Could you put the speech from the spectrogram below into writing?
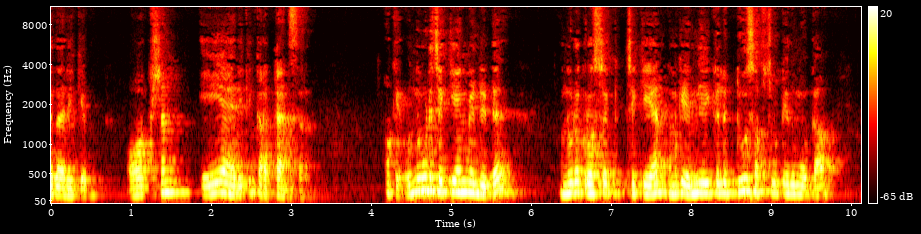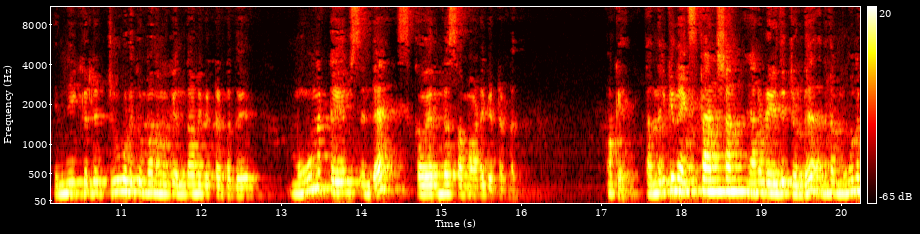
ഏതായിരിക്കും? ഓപ്ഷൻ എ ആയിരിക്കും കറക്റ്റ് ആൻസർ ഓക്കെ ഒന്നുകൂടി ചെക്ക് ചെയ്യാൻ വേണ്ടിയിട്ട് ഒന്നുകൂടെ ക്രോസ് ചെക്ക് ചെയ്യാൻ നമുക്ക് എൻ ഈക്വൽ ടു സബ്സ്റ്റിറ്റ്യൂട്ട് ചെയ്ത് നോക്കാം. എൻ ഈക്വൽ ടു കൊടുക്കുമ്പോൾ നമുക്ക് എന്താണ് കിട്ടേണ്ടത്? മൂന്ന് ടേംസിന്റെ സ്ക്വയറിന്റെ സമാണ് കിട്ടേണ്ടത്. ഓക്കെ തന്നിരിക്കുന്ന എക്സ്പാൻഷൻ ഞാനിവിടെ എഴുതിയിട്ടുണ്ട്. അതിന്റെ മൂന്ന്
